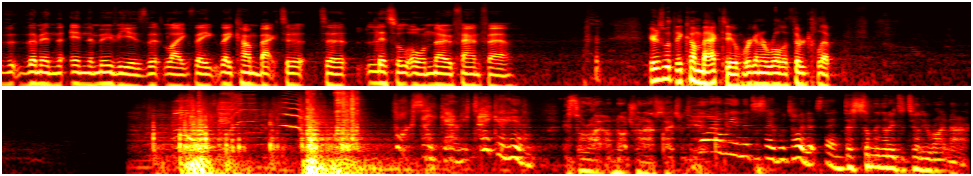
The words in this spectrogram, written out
the them in the, in the movie is that like they, they come back to, to little or no fanfare. Here's what they come back to. We're gonna roll the third clip. Fuck's sake, Gary, take her in. It's all right. I'm not trying to have sex with you. Why are we in the disabled toilets then? There's something I need to tell you right now.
